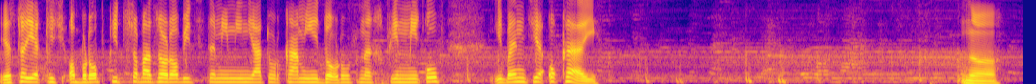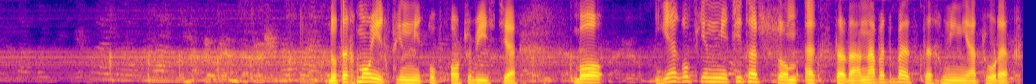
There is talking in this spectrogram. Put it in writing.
Jeszcze jakieś obróbki trzeba zrobić z tymi miniaturkami do różnych filmików i będzie ok. No. Do tych moich filmików oczywiście, bo jego filmiki też są ekstra, nawet bez tych miniaturek.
